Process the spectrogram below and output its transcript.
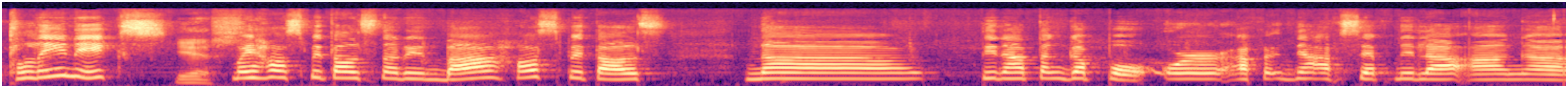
clinics. Yes. May hospitals na rin ba? Hospitals na tinatanggap po or na-accept nila ang ah,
